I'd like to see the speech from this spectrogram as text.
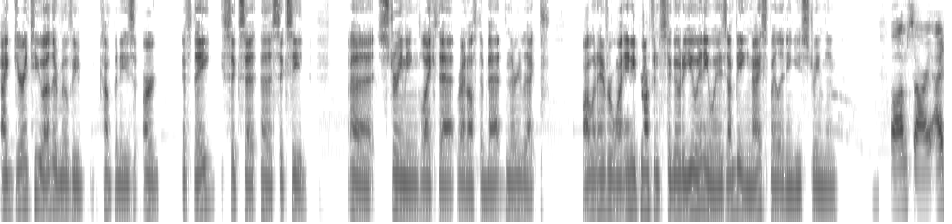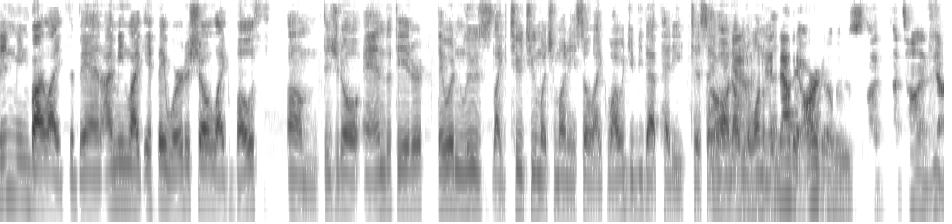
I guarantee you, other movie companies are if they success, uh, succeed uh, streaming like that right off the bat, and they're gonna be like, why would I ever want any profits to go to you anyways? I'm being nice by letting you stream them. oh, I'm sorry, I didn't mean by like the ban. I mean like if they were to show like both um digital and the theater, they wouldn't lose like too too much money. So like, why would you be that petty to say, "Oh, no, we don't want them"? And Then? now they are gonna lose a, a ton. Yeah,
